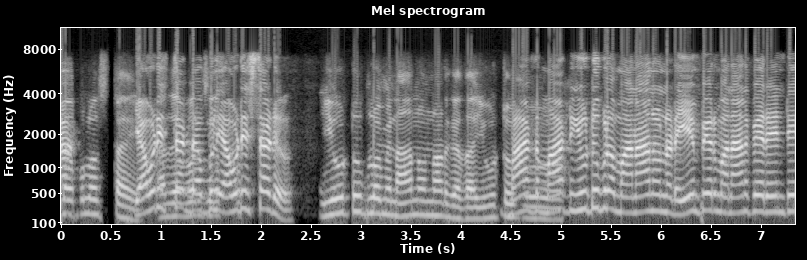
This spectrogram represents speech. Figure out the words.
డబ్బులు వస్తాయి. ఎవడిస్తాడు డబ్బులు? ఎవడిస్తాడు? యూట్యూబ్లో మీ నాన్న ఉన్నాడు కదా యూట్యూబ్ మాట మాట యూట్యూబ్లో మా నాన్న ఉన్నాడు. ఏం పేరు? మా నాన్న పేరు ఏంటి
